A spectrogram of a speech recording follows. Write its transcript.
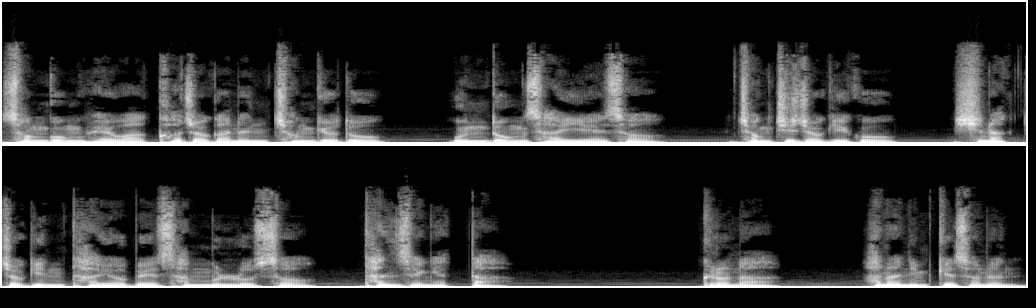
성공회와 커져가는 청교도 운동 사이에서 정치적이고 신학적인 타협의 산물로서 탄생했다. 그러나 하나님께서는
